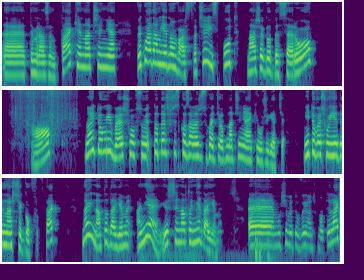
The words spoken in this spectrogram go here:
e, tym razem takie naczynie. Wykładam jedną warstwę, czyli spód naszego deseru. O. No i tu mi weszło w sumie, to też wszystko zależy, słuchajcie, od naczynia, jakie użyjecie. Mi tu weszło 11 gofrów, tak? No i na to dajemy, a nie, jeszcze na to nie dajemy. E, musimy tu wyjąć motylek.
